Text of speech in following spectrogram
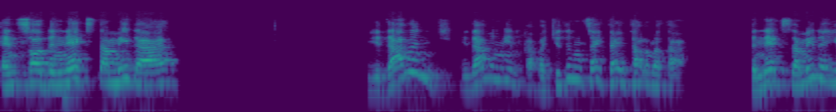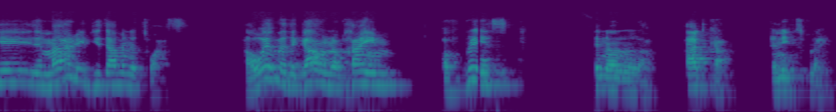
And so the next Amida, you davened, you davened mincha, but you didn't say tein talu matar. The next Amida, you married, you davened it twice. However, the Gaon of Chaim of Brisk said, no, no, no, Adka, and he explains.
